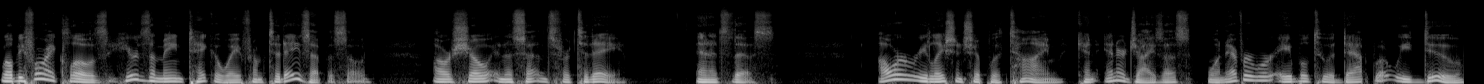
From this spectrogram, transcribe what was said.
Well, before I close, here's the main takeaway from today's episode, our show in a sentence for today. And it's this Our relationship with time can energize us whenever we're able to adapt what we do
